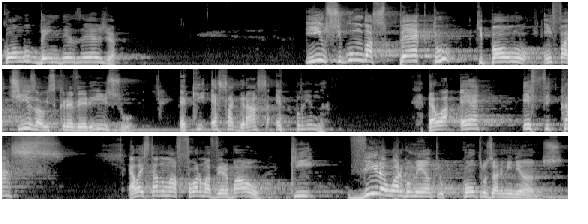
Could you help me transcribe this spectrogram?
como bem deseja. E o segundo aspecto que Paulo enfatiza ao escrever isso é que essa graça é plena, ela é eficaz, ela está numa forma verbal que vira o argumento contra os arminianos.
